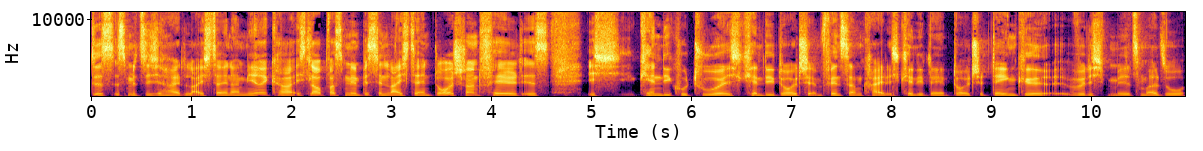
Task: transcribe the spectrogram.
das ist mit Sicherheit leichter in Amerika. Ich glaube, was mir ein bisschen leichter in Deutschland fällt, ist, ich kenne die Kultur, ich kenne die deutsche Empfindsamkeit, ich kenne die deutsche Denke, würde ich mir jetzt mal so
